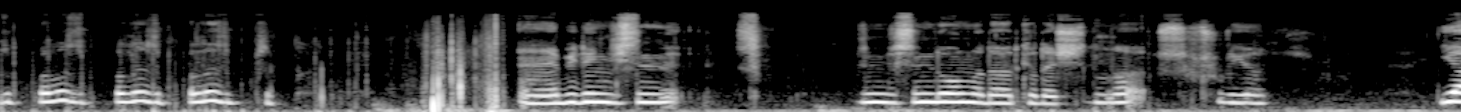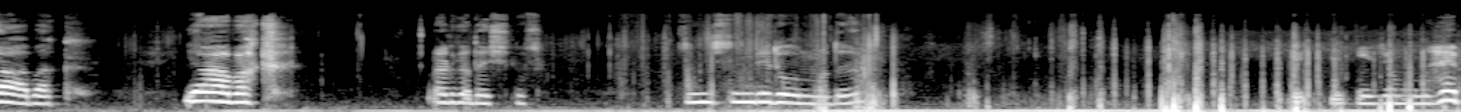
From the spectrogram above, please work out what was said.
zıppala zıppala zıppala zıp. Ee, birincisinde birincisinde olmadı arkadaşlar. Şuraya. Ya bak. Ya bak. Arkadaşlar. İkincisinde de olmadı. Bekleyeceğim bunu hep.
